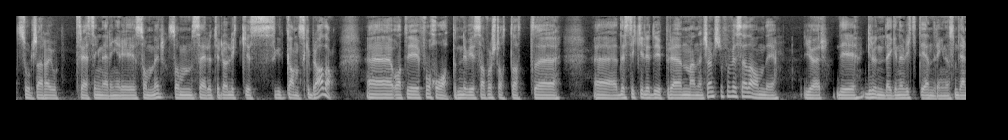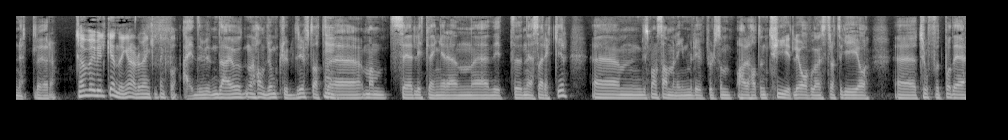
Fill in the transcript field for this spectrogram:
at Solskjær har gjort tre signeringer i sommer som ser ut til å lykkes ganske bra. da. Eh, og at de forhåpentligvis har forstått at eh, det stikker litt dypere enn manageren. Så får vi se da om de gjør de grunnleggende viktige endringene som de er nødt til å gjøre. Ja, Hvilke endringer er det du egentlig tenker på? Nei, det, det, jo, det handler jo om klubbdrift. At eh, man ser litt lenger enn uh, dit nesa rekker. Uh, hvis man sammenligner med Liverpool, som har hatt en tydelig overgangsstrategi og truffet på det.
